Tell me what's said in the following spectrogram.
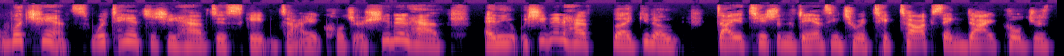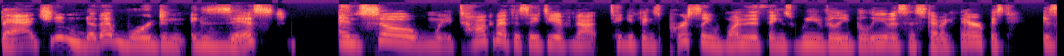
What chance? What chance did she have to escape diet culture? She didn't have any, she didn't have like, you know, dietitians dancing to a TikTok saying diet culture is bad. She didn't know that word didn't exist. And so when we talk about this idea of not taking things personally, one of the things we really believe as systemic therapists is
